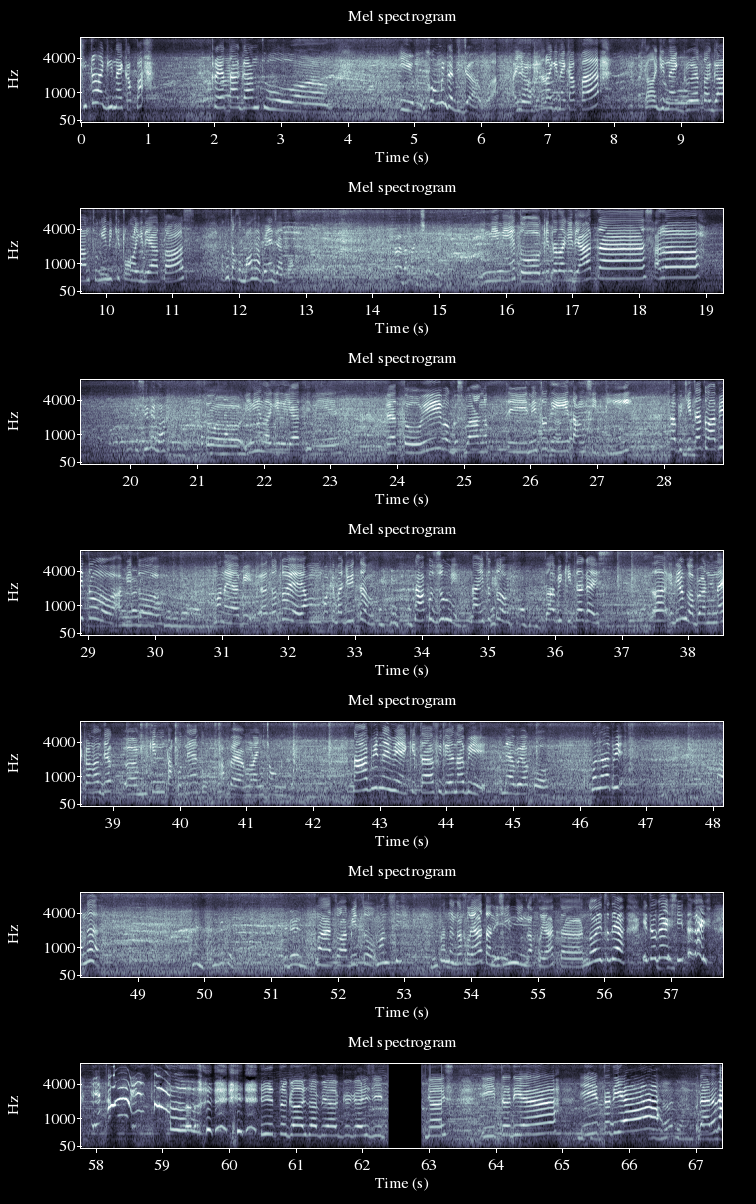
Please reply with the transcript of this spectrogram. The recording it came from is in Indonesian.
kita lagi naik apa? Kereta gantung. Iya, kok nggak dijawab? Ayo, kita lagi naik apa? Kita lagi naik kereta gantung. Ini kita lagi di atas. Aku takut banget HP-nya jatuh. Kan ada kaca. Ini nih tuh, kita lagi di atas. Halo. Ke sini lah. Tuh, ini lagi lihat ini. Lihat tuh, ih bagus banget. Ini tuh di Tang City. Kita tuh, Abi tuh, Abi tuh. Mana ya Abi? Itu tuh ya yang pakai baju hitam. Nah aku zoom nih. Nah itu tuh, itu Abi kita guys. Eh, dia nggak berani naik karena dia eh, mungkin takutnya tuh apa ya melencong. Nah Abi nih Mi, kita videoin Abi. Ini Abi aku. Mana Abi? Mana? Nah tuh Abi tuh, mana sih? Mana nggak kelihatan di sini nggak kelihatan. Oh itu dia, itu guys, itu guys, itu itu, itu guys Abi aku guys itu guys, itu dia, itu dia. Ada. Udah, udah.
